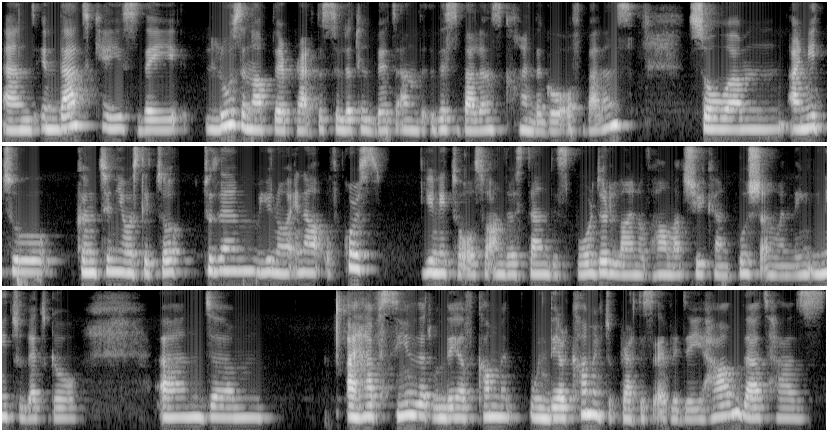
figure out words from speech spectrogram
And in that case they loosen up their practice a little bit and this balance kind of go off balance. So um, i need to continuously talk to them you know and of course you need to also understand this borderline of how much you can push and when you need to let go. And um, i have seen that when they have come when they are coming to practice every day how that has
